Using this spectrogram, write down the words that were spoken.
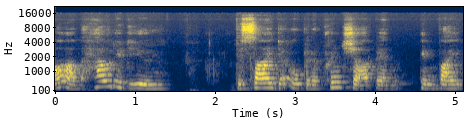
Bob, how did you decide to open a print shop and invite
